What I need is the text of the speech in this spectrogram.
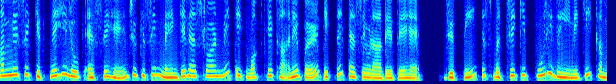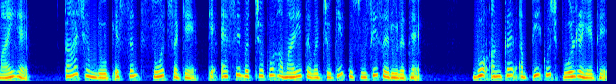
हम में से कितने ही लोग ऐसे हैं जो किसी महँगे रेस्टोरेंट में एक वक्त के खाने पर इतने पैसे उड़ा देते हैं, जितनी इस बच्चे की पूरी महीने की कमाई है। काश हम लोग इस समय सोच सकें कि ऐसे बच्चों को हमारी तवज्जो की खसूसी ज़रूरत है। वो अंकल अब भी कुछ बोल रहे थे,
